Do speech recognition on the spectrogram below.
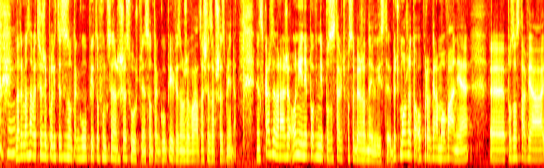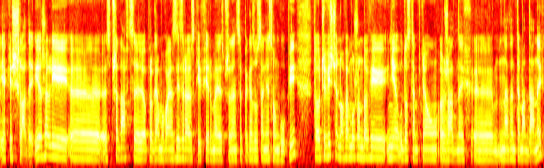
Mhm. Natomiast nawet jeżeli politycy są tak głupi, to funkcjonariusze służb nie są tak głupi i wiedzą, że władza się zawsze zmienia. Więc w każdym razie oni nie powinni pozostawić po sobie żadnej listy. Być może to oprogramowanie e, pozostawia jakieś ślady. Jeżeli e, sprzedawcy oprogramowania z izraelskiej firmy sprzedający Pegasusa nie są głupi, to oczywiście nowemu rządowi nie udostępnią żadnych e, na ten temat danych,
